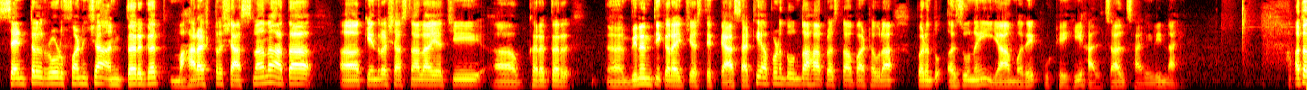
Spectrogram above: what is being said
सेंट्रल रोड फंडच्या अंतर्गत महाराष्ट्र शासनानं आता केंद्र शासनाला याची खरं तर विनंती करायची असते. त्यासाठी आपण दोनदा हा प्रस्ताव पाठवला. परंतु अजूनही यामध्ये कुठेही हालचाल झालेली नाही. आता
